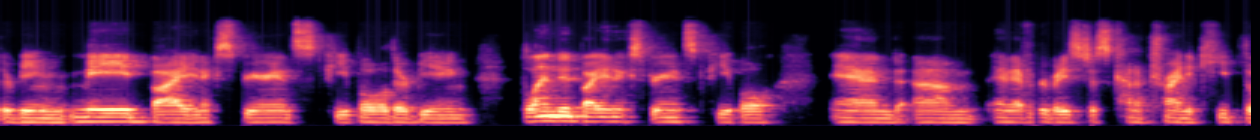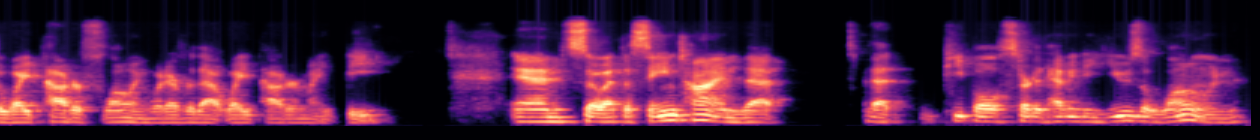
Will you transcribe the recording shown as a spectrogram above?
They're being made by inexperienced people. They're being blended by inexperienced people and um, and everybody's just kind of trying to keep the white powder flowing, whatever that white powder might be. And so at the same time that that people started having to use alone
